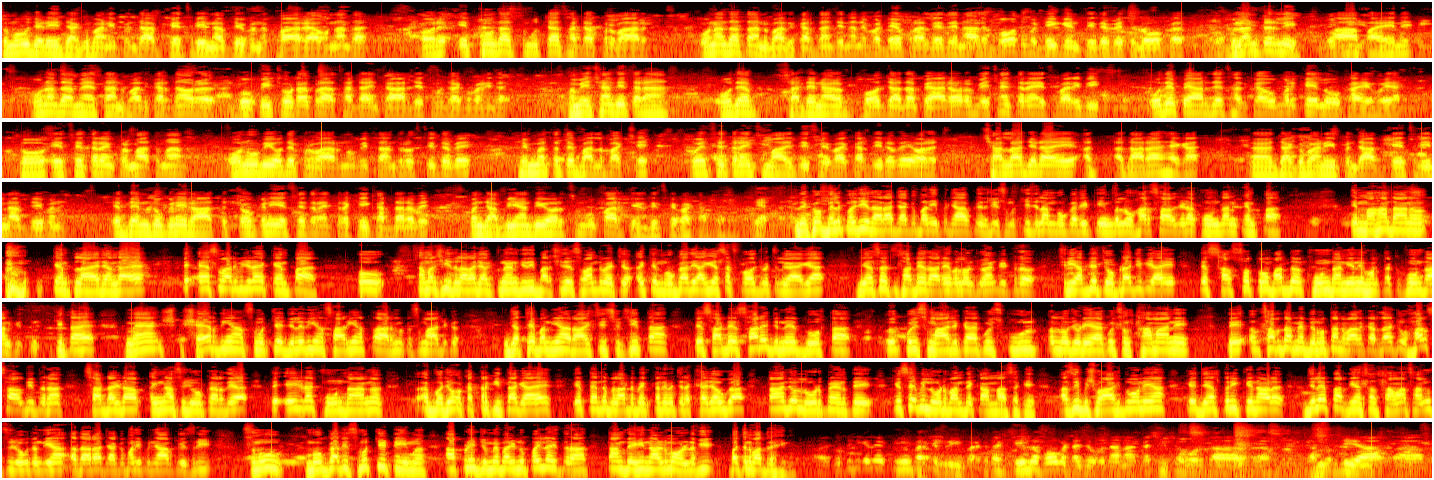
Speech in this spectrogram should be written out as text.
ਸਮੂਹ ਜਿਹੜੀ ਜਗਬਾਣੀ ਪੰਜਾਬ ਖੇਤਰੀ ਨਵਜੀਵਨ ਅਖਬਾਰ ਆ, ਉਹਨਾਂ ਦਾ। ਔਰ ਇੱਥੋਂ ਦਾ ਸਮੁੱਚਾ ਸਾਡਾ ਪਰਿਵਾਰ ਉਹਨਾਂ ਦਾ ਧੰਨਵਾਦ ਕਰਦਾ ਜਿਨ੍ਹਾਂ ਨੇ ਵੱਡੇ ਉਪਰਾਲੇ ਦੇ ਨਾਲ ਬਹੁਤ ਵੱਡੀ ਗਿਣਤੀ ਦੇ ਵਿੱਚ ਲੋਕ ਵਲੰਟਰਲੀ ਆਪ ਆਏ ਨੇ। ਉਹਨਾਂ ਦਾ ਮੈਂ ਧੰਨਵਾਦ ਕਰਦਾ ਔਰ ਗੋਪੀ ਛੋਟਾ ਭਰਾ ਸਾਡਾ ਇੰਚਾਰਜ ਇੱਥੋਂ ਜਗਬਾਣੀ ਦਾ, ਹਮੇਸ਼ਾ ਦੀ ਤਰ੍ਹਾਂ ਉਹਦੇ ਸਾਡੇ ਨਾਲ ਬਹੁਤ ਜ਼ਿਆਦਾ ਪਿਆਰ ਹੈ ਔਰ ਹਮੇਸ਼ਾ ਦੀ ਤਰ੍ਹਾਂ ਇਸ ਵਾਰੀ ਵੀ ਉਹਦੇ ਪਿਆਰ ਦੇ ਸਦਕਾ ਉਮਰ ਕੇ ਲੋਕ ਆਏ ਹੋਏ ਆ। ਸੋ ਇਸੇ ਤਰ੍ਹਾਂ ਹੀ ਪ੍ਰਮਾਤਮਾ ਉਹਨੂੰ ਵੀ, ਉਹਦੇ ਪਰਿਵਾਰ ਨੂੰ ਵੀ ਤੰਦਰੁਸਤੀ ਦੇਵੇ, ਹਿੰਮਤ ਅਤੇ ਬਲ ਬਖਸ਼ੇ। ਉਹ ਇਸੇ ਤਰ੍ਹਾਂ ਹੀ ਸਮਾਜ ਦੀ ਸੇਵਾ ਕਰਦੀ ਰਹੇ ਔਰ ਛਾਲਾ ਜਿਹੜਾ ਇਹ ਅਦ- ਅਦਾਰਾ ਹੈਗਾ ਜਗਬਾਣੀ ਪੰਜਾਬ ਕੇਸਰੀ ਨਵ ਜੀਵਨ ਇਹ ਦਿਨ ਦੁਗਣੀ ਰਾਤ ਚੌਗਣੀ ਇਸੇ ਤਰ੍ਹਾਂ ਹੀ ਤਰੱਕੀ ਕਰਦਾ ਰਹੇ ਪੰਜਾਬੀਆਂ ਦੀ ਔਰ ਸਮੂਹ ਭਾਰਤੀਆਂ ਦੀ ਸੇਵਾ ਕਰਦਾ ਰਹੇ ਦੇਖੋ ਬਿਲਕੁਲ ਜੀ ਅਦਾਰਾ ਜਗਬਾਣੀ ਪੰਜਾਬ ਕੇਸਰੀ ਸਮੁੱਚੀ ਜ਼ਿਲ੍ਹਾ ਮੋਗਾ ਦੀ ਟੀਮ ਵੱਲੋਂ ਹਰ ਸਾਲ ਜਿਹੜਾ ਖੂਨਦਾਨ ਕੈਂਪ ਆ ਇਹ ਮਹਾਦਾਨ ਕੈਂਪ ਲਾਇਆ ਜਾਂਦਾ ਹੈ। ਤੇ ਇਸ ਵਾਰ ਵੀ ਜਿਹੜਾ ਇਹ ਕੈਂਪ ਆ ਉਹ ਅਮਰ ਸ਼ਹੀਦ ਲਾਲਾ ਜਗਤ ਨਾਰਾਇਣ ਜੀ ਦੀ ਬਰਸੀ ਦੇ ਸੰਬੰਧ ਵਿੱਚ ਇੱਥੇ ਮੋਗਾ ਦੇ ਆਈਐਸਐਫ ਕਾਲਜ ਵਿੱਚ ਲਗਾਇਆ ਗਿਆ। ਜਿਸ ਵਿੱਚ ਸਾਡੇ ਅਦਾਰੇ ਵੱਲੋਂ ਜੁਆਇੰਟ ਡੀਟਰ ਸ਼੍ਰੀ ਅਬਜੇ ਚੋਪੜਾ ਜੀ ਵੀ ਆਏ ਤੇ 700 ਤੋਂ ਵੱਧ ਖੂਨਦਾਨੀਆਂ ਨੇ ਹੁਣ ਤੱਕ ਖੂਨਦਾਨ ਕੀਤਾ ਹੈ। ਮੈਂ ਸ਼ਹਿਰ ਦੀਆਂ, ਸਮੁੱਚੇ ਜ਼ਿਲ੍ਹੇ ਦੀਆਂ ਸਾਰੀਆਂ ਧਾਰਮਿਕ, ਸਮਾਜਿਕ ਜਥੇਬੰਦੀਆਂ, ਰਾਜਸੀ ਸ਼ਖਸੀਅਤਾਂ ਤੇ ਸਾਡੇ ਸਾਰੇ ਜਿੰਨੇ ਦੋਸਤ ਆ ਕੋਈ ਸਮਾਜਿਕ ਆ, ਕੋਈ ਸਕੂਲ ਵੱਲੋਂ ਜੁੜਿਆ ਕੋਈ ਸੰਸਥਾਵਾਂ ਨੇ ਤੇ ਸਭ ਦਾ ਮੈਂ ਦਿਲੋਂ ਧੰਨਵਾਦ ਕਰਦਾ ਜੋ ਹਰ ਸਾਲ ਦੀ ਤਰ੍ਹਾਂ ਸਾਡਾ ਜਿਹੜਾ ਇੰਨਾ ਸਹਿਯੋਗ ਕਰਦੇ ਆ ਤੇ ਇਹ ਜਿਹੜਾ ਖੂਨਦਾਨ ਵਜੋਂ ਇਕੱਤਰ ਕੀਤਾ ਗਿਆ ਹੈ, ਇਹ ਤਿੰਨ ਬਲੱਡ ਬੈਂਕਾਂ ਦੇ ਵਿੱਚ ਰੱਖਿਆ ਜਾਊਗਾ, ਤਾਂ ਜੋ ਲੋੜ ਪੈਣ ਤੇ ਕਿਸੇ ਵੀ ਲੋੜਵੰਦ ਦੇ ਕੰਮ ਆ ਸਕੇ। ਅਸੀਂ ਵਿਸ਼ਵਾਸ ਦਿਵਾਉਂਦੇ ਹਾਂ ਕਿ ਜਿਸ ਤਰੀਕੇ ਨਾਲ ਜ਼ਿਲ੍ਹੇ ਭਰ ਦੀਆਂ ਸੰਸਥਾਵਾਂ ਸਾਨੂੰ ਸਹਿਯੋਗ ਦਿੰਦੀਆਂ, ਅਦਾਰਾ ਜਗਬਾਣੀ ਪੰਜਾਬ ਕੇਸਰੀ ਸਮੂਹ, ਮੋਗਾ ਦੀ ਸਮੁੱਚੀ ਟੀਮ ਆਪਣੀ ਜ਼ਿੰਮੇਵਾਰੀ ਨੂੰ ਪਹਿਲਾਂ ਦੀ ਤਰ੍ਹਾਂ ਤਨਦੇਹੀ ਨਾਲ ਨਿਭਾਉਣ ਲਈ ਵਚਨਬੱਧ ਰਹੇਗੀ। ਟੀਮ ਵਰਕ ਡ੍ਰੀਮ ਵਰਕ ਤਾਂ ਟੀਮ ਦਾ ਬਹੁਤ ਵੱਡਾ ਯੋਗਦਾਨ ਆ ਕਸ਼ਿਸ਼ ਹੋਰ ਦਾ ਅਨੁਪ ਜੀ ਆ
